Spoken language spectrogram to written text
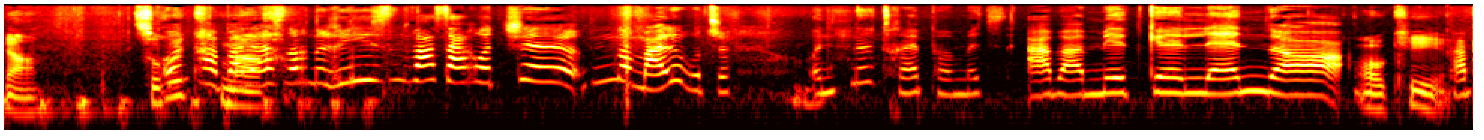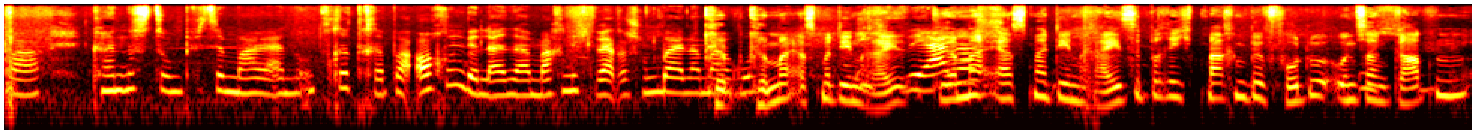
Ja. Zurück Und Papa, da nach. ist noch eine riesen Wasserrutsche, eine normale Rutsche. Und eine Treppe, mit, aber mit Geländer. Okay. Papa, könntest du ein bisschen mal an unsere Treppe auch ein Geländer machen? Ich werde schon beinahe mal Kön können wir erstmal den, Rei werde können wir sch- erstmal den Reisebericht machen, bevor du unseren Garten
